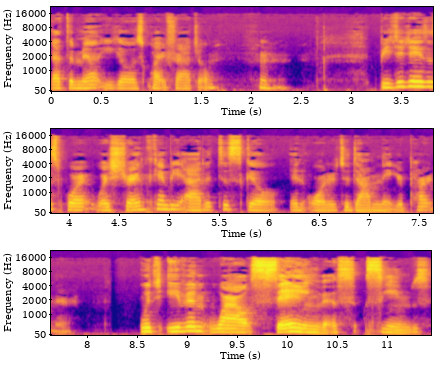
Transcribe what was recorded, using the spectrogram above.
that the male ego is quite fragile. BJJ is a sport where strength can be added to skill in order to dominate your partner, which, even while saying this, seems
